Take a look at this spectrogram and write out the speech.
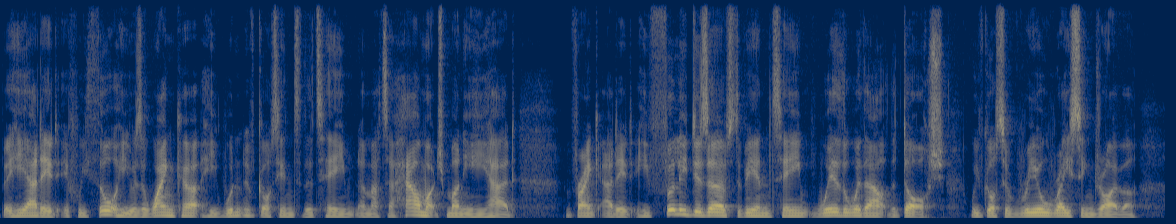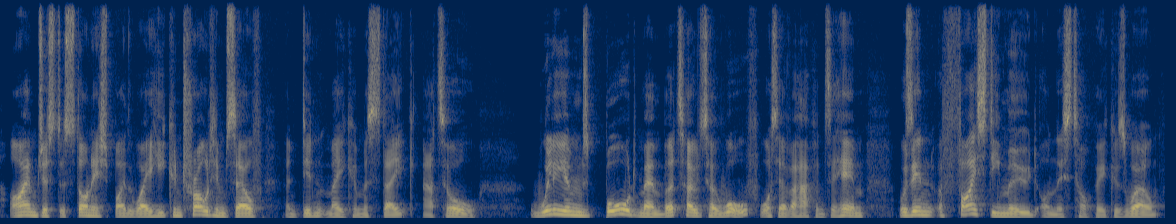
but he added if we thought he was a wanker, he wouldn't have got into the team no matter how much money he had. And Frank added, he fully deserves to be in the team with or without the dosh. We've got a real racing driver. I am just astonished by the way he controlled himself and didn't make a mistake at all. Williams board member Toto Wolff, whatever happened to him, was in a feisty mood on this topic as well.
